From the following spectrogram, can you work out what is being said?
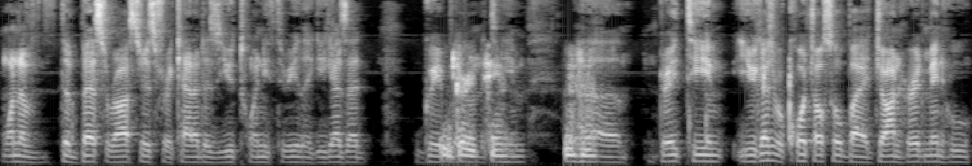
one of the best rosters for Canada's U twenty three. Like you guys had great Great the team. team. Mhm. Uh, great team. You guys were coached also by John Herdman, who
